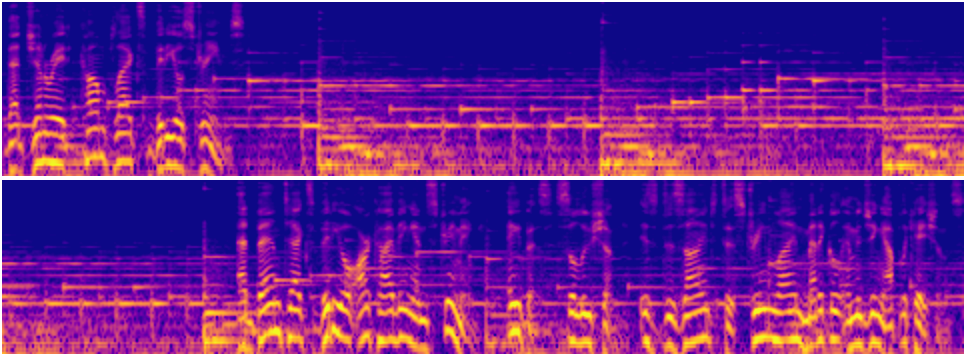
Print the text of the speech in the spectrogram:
that generate complex video streams. Advantech's video archiving and streaming, AVIS, solution is designed to streamline medical imaging applications.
